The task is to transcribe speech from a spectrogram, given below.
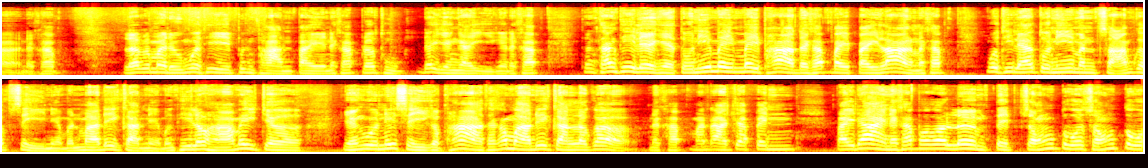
อ่านะครับแล้วก็มาดูว่าที่เพิ่งผ่านไปนะครับแล้วถูกได้ยังไงอีกนะครับ ทั้งทั้งที่เลขเนี่ยตัวนี้ไม่ไม่พลาดนะครับไปไปล่างนะครับงวดที่แล้วตัวนี้มัน 3 กับ4เนี่ยมันมาด้วยกันเนี่ยบางทีเราหาไม่เจออย่างงวดนี้ 4 กับ 5 ถ้าเข้ามาด้วยกันเราก็นะครับมันอาจจะเป็นไปได้นะครับ เพราะว่าเริ่มติด 2 ตัว 2 ตัว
